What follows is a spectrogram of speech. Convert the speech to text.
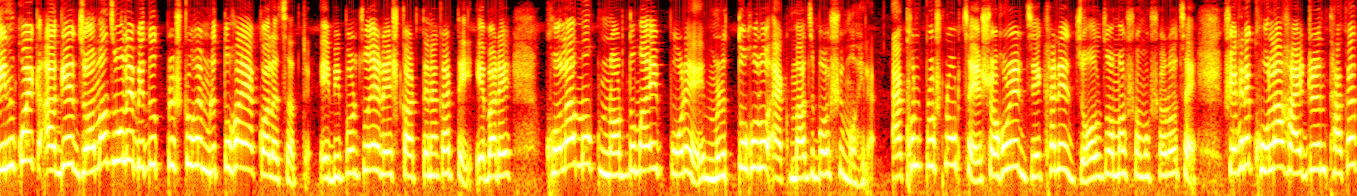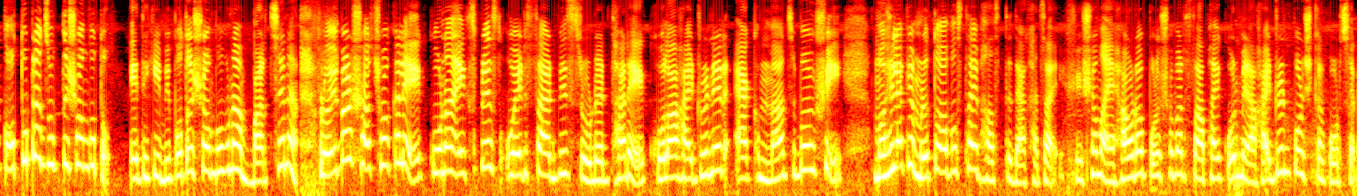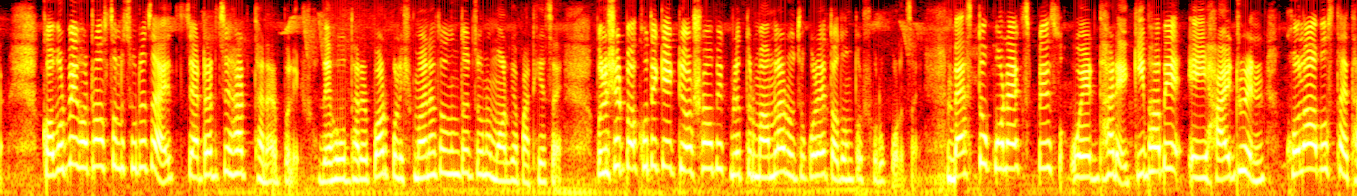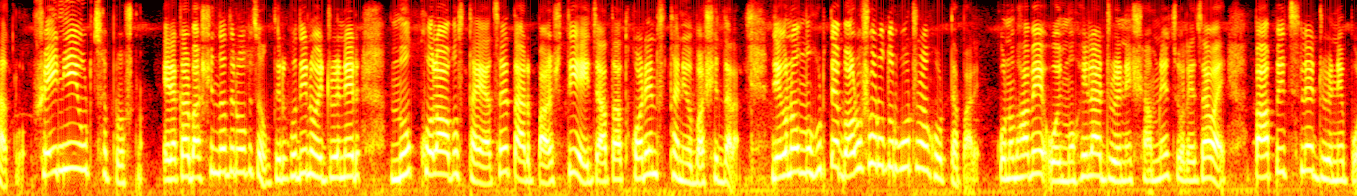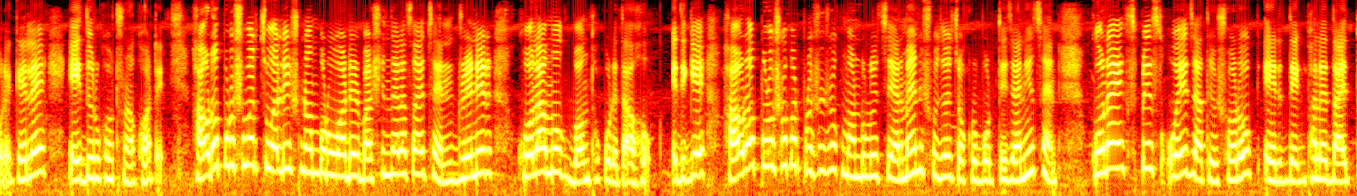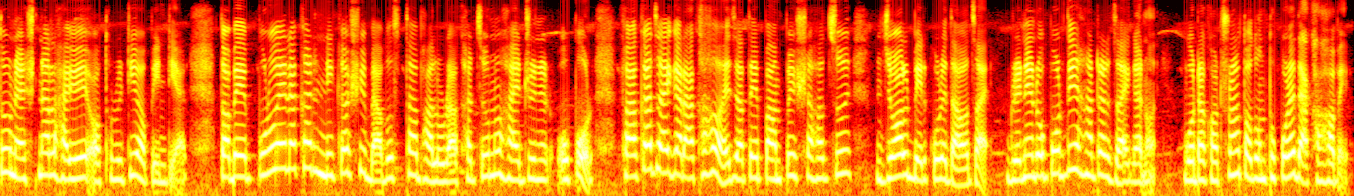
দিন কয়েক আগে জমা জলে বিদ্যুৎপৃষ্ট হয়ে মৃত্যু হয় এক কলেজ ছাত্রে এই বিপর্যয়ে রেশ কাটতে না কাটতে এবারে খোলা মুখ নর্দমায় পড়ে মৃত্যু হলো এক মাঝবয়সী মহিলা। এখন প্রশ্ন উঠছে, শহরের যেখানে জল জমার সমস্যা রয়েছে, সেখানে খোলা হাইড্রেন থাকা কতটা যুক্তিসঙ্গত? এদিকে বিপদের সম্ভাবনা বাড়ছে না? রবিবার সাত সকালে কোনা এক্সপ্রেস ওয়ের সার্ভিস রোডের ধারে খোলা হাইড্রেনের এক মাঝবয়সী মহিলাকে মৃত অবস্থায় ভাসতে দেখা যায়। সে সময় হাওড়া পৌরসভার সাফাই কর্মীরা হাইড্রেন পরিষ্কার করছিলেন খবর পেয়ে ঘটনাস্থলে ছুটে যায় চ্যাটার্জিহাট থানার পুলিশ। দেহ উদ্ধারের পর পুলিশ ময়নাতদন্তের জন্য মর্গে পাঠিয়েছে। পুলিশের পক্ষ থেকে একটি অস্বাভাবিক মৃত্যুর মামলা রুজু করে তদন্ত শুরু করেছে। ব্যস্ত কোনা এক্সপ্রেস ওয়ের ধারে কীভাবে এই হাইড্রেন খোলা অবস্থায় থাকল, সেই নিয়েই উঠছে প্রশ্ন। এলাকার বাসিন্দাদের অভিযোগ, দীর্ঘদিন ওই ড্রেনের মুখ খোলা অবস্থায় আছে, তার পাশ দিয়েই যাতায়াত করেন স্থানীয় বাসিন্দারা। যে কোনো মুহূর্তে বড়সড় দুর্ঘটনা ঘটতে পারে। কোনোভাবে ওই মহিলা ড্রেনের সামনে চলে যাওয়ায় পা পিছলে ড্রেনে পড়ে গেলে এই দুর্ঘটনা ঘটে। হাওড়া পুরসভার চুয়াল্লিশ নম্বর ওয়ার্ডের বাসিন্দারা চাইছেন ড্রেনের খোলা মুখ বন্ধ করে দেওয়া হোক। এদিকে হাওড়া পুরসভার প্রশাসক মণ্ডলের চেয়ারম্যান সুজয় চক্রবর্তী জানিয়েছেন, কোনা এক্সপ্রেস ওয়ে জাতীয় সড়ক এর দেখভালের দায়িত্ব ন্যাশনাল হাইওয়ে অথরিটি অফ ইন্ডিয়ার। তবে পুরো এলাকার নিকাশি ব্যবস্থা ভালো রাখার জন্য হাইড্রেনের ওপর ফাঁকা জায়গা রাখা হয় যাতে পাম্পের সাহায্যে জল বের করে দেওয়া যায়। ড্রেনের ওপর দিয়ে হাঁটার জায়গা নয়, গোটা ঘটনা তদন্ত করে দেখা হবে।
